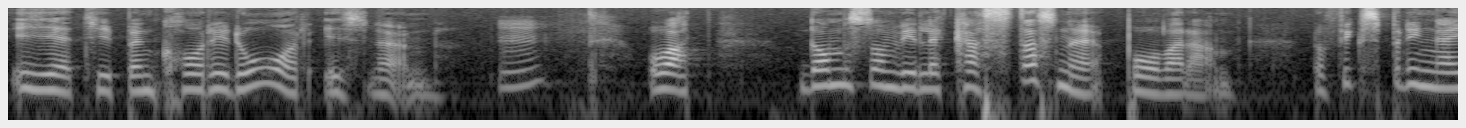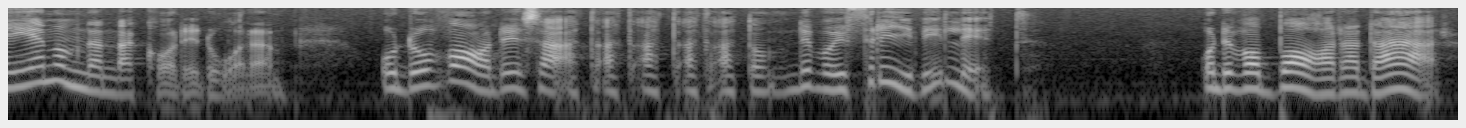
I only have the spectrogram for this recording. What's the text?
i typ en korridor i snön. Mm. Och att de som ville kasta snö på varann, de fick springa igenom den där korridoren. Och då var det ju så att, att, att, att, att de, det var ju frivilligt. Och det var bara där.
